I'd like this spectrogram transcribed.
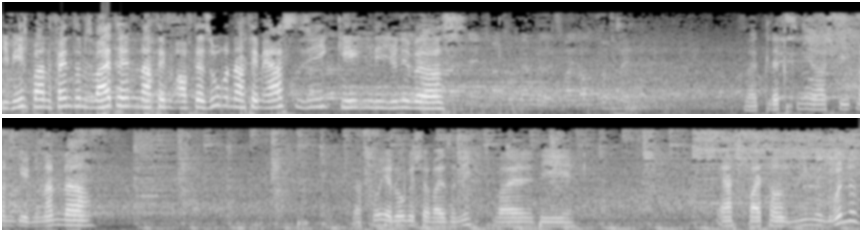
Die Wiesbaden Phantoms weiterhin nach dem, auf der Suche nach dem ersten Sieg gegen die Universe. Seit letztem Jahr spielt man gegeneinander. Davor ja logischerweise nicht, weil die erst 2007 gegründet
